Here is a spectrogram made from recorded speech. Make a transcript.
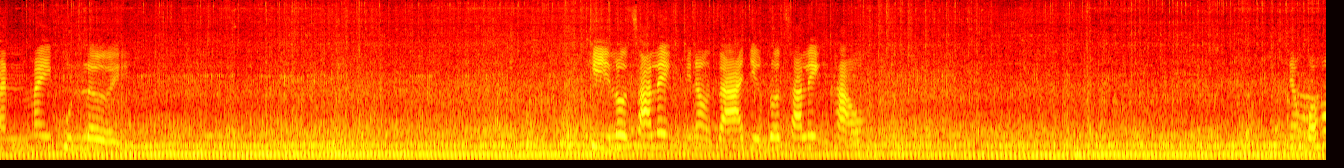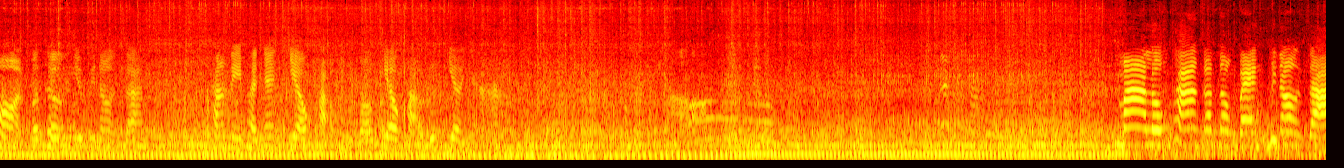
มันไม่คุ้นเลยขี่รถซาเล้งพี่น้องจ้ายืมรถซาเล้งเขา ยังบ่หอดบ่เทิงอยู่พี่น้องจ้า ทางนี้เพันยังเกี่ยวเขาอยู่บ่เกี่ยวเขาหรือเกี่ยวหญ้ามาลงทางกับน้องแบงค์พี่น้องจ้า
